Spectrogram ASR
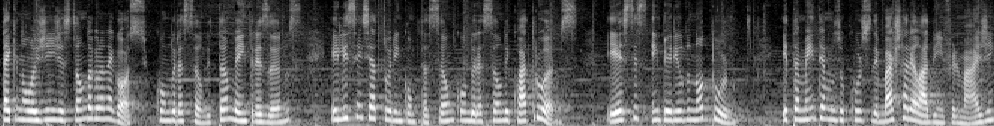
Tecnologia em Gestão do Agronegócio, com duração de também 3 anos, e Licenciatura em Computação, com duração de 4 anos, estes em período noturno, e também temos o curso de bacharelado em enfermagem,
